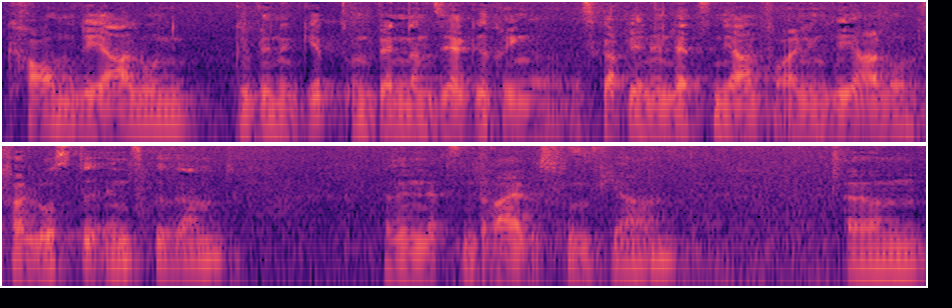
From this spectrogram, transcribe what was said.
kaum Reallohngewinne gibt und wenn dann sehr geringe. Es gab ja in den letzten Jahren vor allen Dingen Reallohnverluste insgesamt, also in den letzten drei bis fünf Jahren. Ähm,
